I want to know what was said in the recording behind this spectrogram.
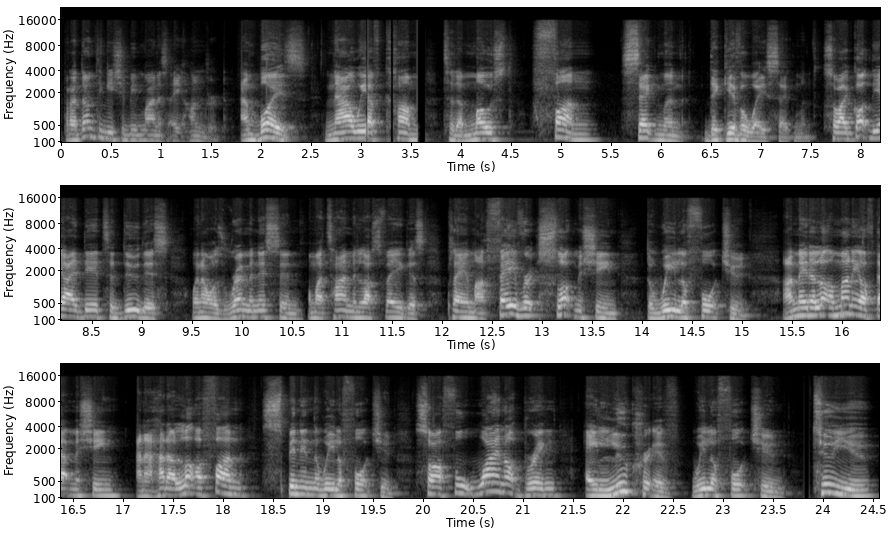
but I don't think he should be minus 800. And boys, now we have come to the most fun segment, the giveaway segment. So I got the idea to do this when I was reminiscing on my time in Las Vegas, playing my favorite slot machine, the Wheel of Fortune. I made a lot of money off that machine and I had a lot of fun spinning the Wheel of Fortune. So I thought, why not bring a lucrative Wheel of Fortune to you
